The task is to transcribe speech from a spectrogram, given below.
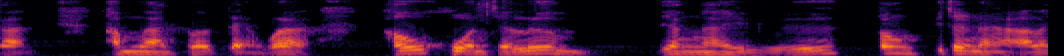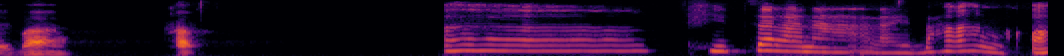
การทำงานก็แล้วแต่ว่าเขาควรจะเริ่มยังไงหรือต้องพิจารณาอะไรบ้างครับเอ่อพิจารณาอะไรบ้างเหรอ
